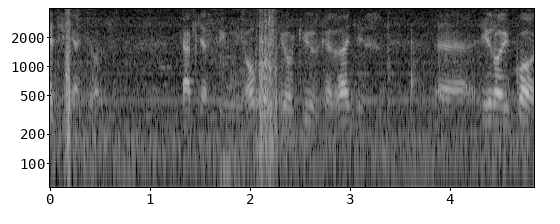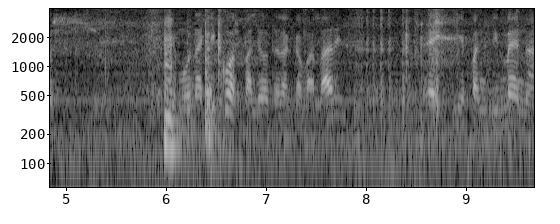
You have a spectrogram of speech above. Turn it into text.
έτσι κι αλλιώς κάποια στιγμή, όπως και ο κύριος Καζάκης, ε, ηρωικός και μονακικός παλαιότερα καβαλάρης, έχει επανειλημμένα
